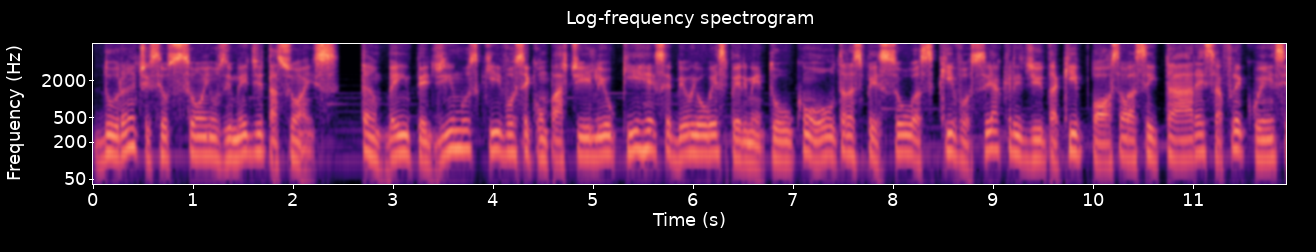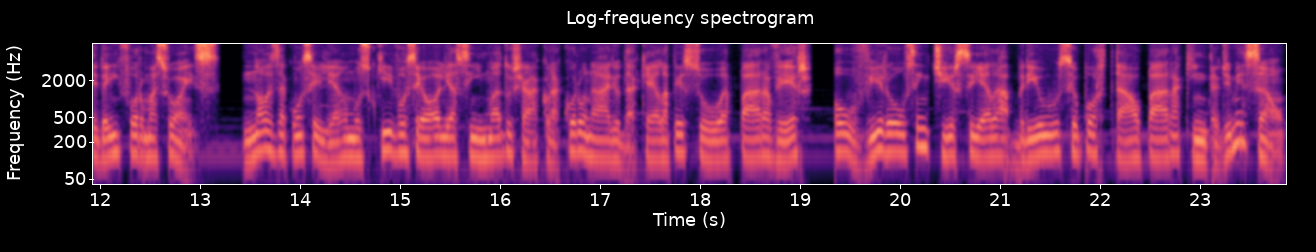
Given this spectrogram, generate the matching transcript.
durante seus sonhos e meditações. Também pedimos que você compartilhe o que recebeu ou experimentou com outras pessoas que você acredita que possam aceitar essa frequência de informações. Nós aconselhamos que você olhe acima do chakra coronário daquela pessoa para ver, ouvir ou sentir se ela abriu o seu portal para a quinta dimensão.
